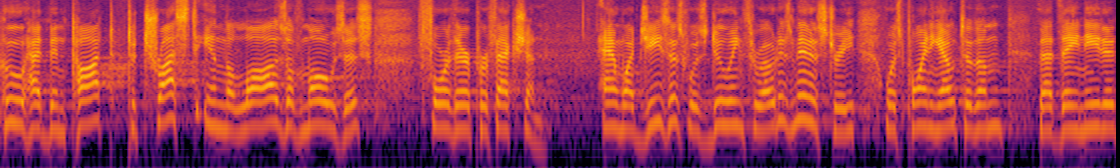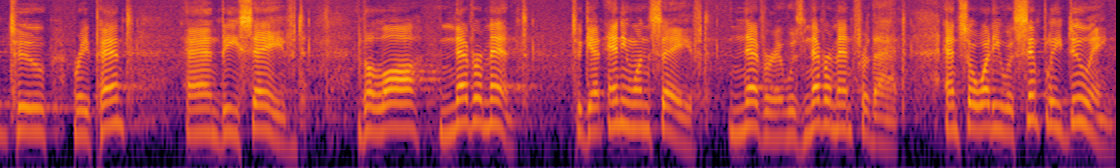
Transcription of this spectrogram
who had been taught to trust in the laws of Moses for their perfection. And what Jesus was doing throughout his ministry was pointing out to them that they needed to repent and be saved. The law never meant to get anyone saved. Never. It was never meant for that. And so, what he was simply doing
